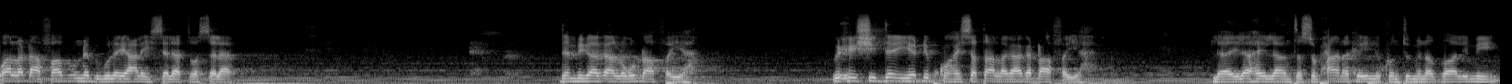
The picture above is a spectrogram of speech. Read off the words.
waa la dhaafaa buu nebigu leeyahy calayhi salaatu wasalaam dembigaagaa lagu dhaafayaa wixii shidde iyo dhibku haysataa lagaaga dhaafaya. Laa ilaaha illaa anta subxaanaka innii kuntu min aldaalimiin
